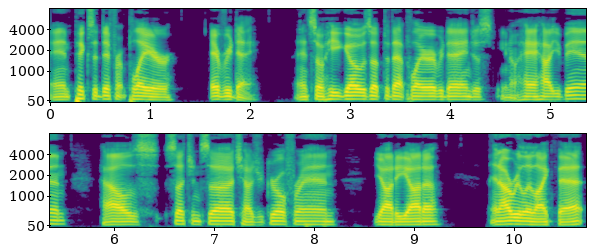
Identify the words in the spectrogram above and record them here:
and picks a different player every day. And so he goes up to that player every day and just, you know, hey, how you been? How's such and such? How's your girlfriend? Yada yada. And I really like that.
